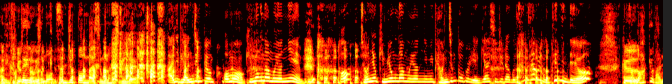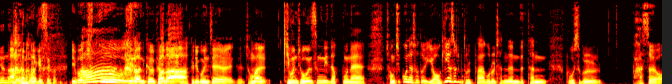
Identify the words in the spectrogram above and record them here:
아니 갑자기 여기서 뭐 변증법 말씀을 하시길래 아니 변증법 어머 김용남 의원님 어 전혀 김용남 의원님이 변증법을 얘기하시리라고 상상을 못했는데요. 그 저도 학교 다녔는데 아, 모르겠어요. 이번 아. 축구 이런 그 변화 그리고 이제 그 정말 기분 좋은 승리 덕분에 정치권에서도 여기에서 좀 돌파구를 찾는 듯한 모습을 봤어요.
